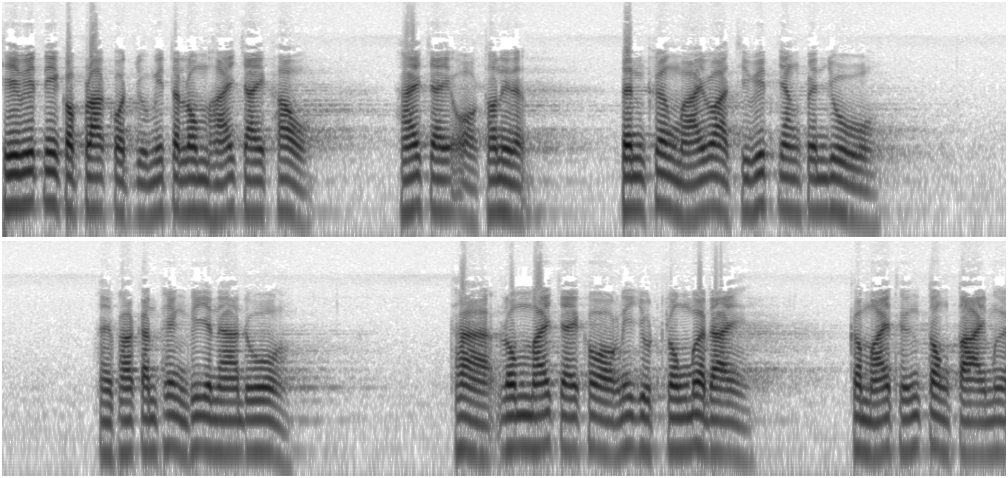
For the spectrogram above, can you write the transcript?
ชีวิตนี่ก็ปรากฏอยู่มีแต่ลมหายใจเข้า หายใจออกเท่านี้แหละเป็นเครื่องหมายว่าชีวิตยังเป็นอยู่ ให้พากันเพ่งพิจารณาดู ถ้าลมหายใจเข้าออกนี่หยุดลงเมื่อใด ก็หมายถึงต้องตายเมื่อ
